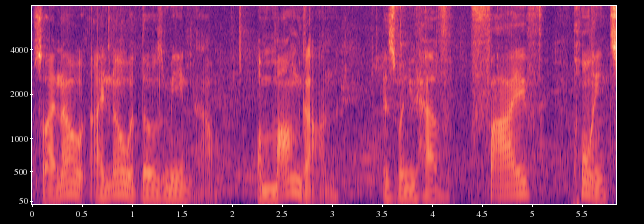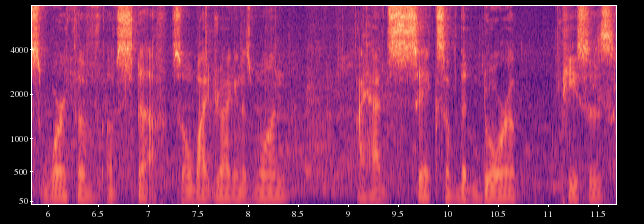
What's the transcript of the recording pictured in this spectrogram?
So I know I know what those mean now. A Mangan is when you have five points worth of, of stuff. So a White Dragon is one. I had six of the Dora pieces.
